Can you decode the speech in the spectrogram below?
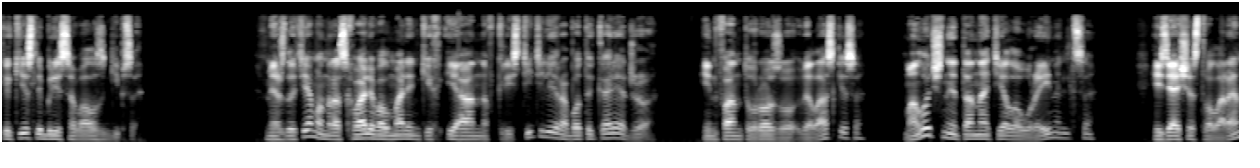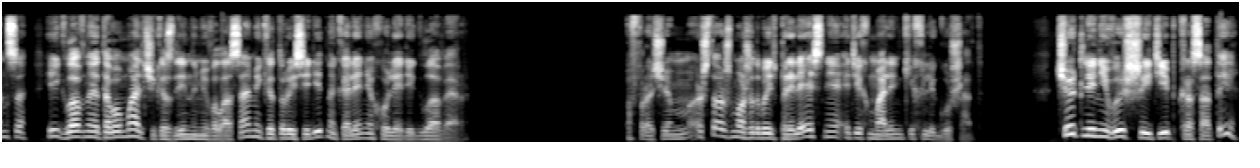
как если бы рисовал с гипса. Между тем он расхваливал маленьких Иоаннов-крестителей работы Кареджио, инфанту Розу Веласкеса, молочные тона тела у Рейнольдса, изящество Лоренца и, главное, того мальчика с длинными волосами, который сидит на коленях у леди Главер. Впрочем, что ж может быть прелестнее этих маленьких лягушат? Чуть ли не высший тип красоты,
